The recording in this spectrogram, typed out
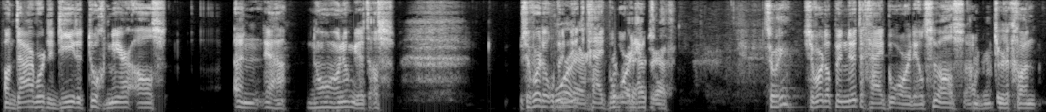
Want daar worden dieren toch meer als een, ja, hoe noem je het? Als, ze worden op hun nuttigheid beoordeeld. Sorry? Ze worden op hun nuttigheid beoordeeld. Zoals uh, mm -hmm. natuurlijk gewoon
